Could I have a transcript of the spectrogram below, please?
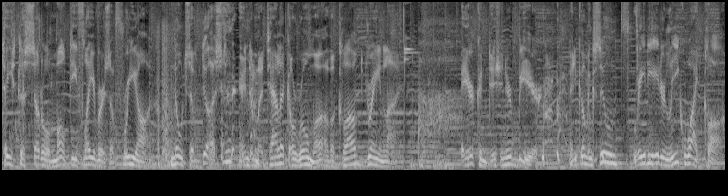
Taste the subtle malty flavors of Freon, notes of dust, and a metallic aroma of a clogged drain line. Ah. Air conditioner beer. and coming soon, Radiator Leak White Claw.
